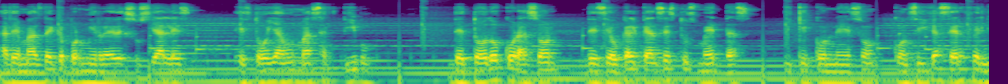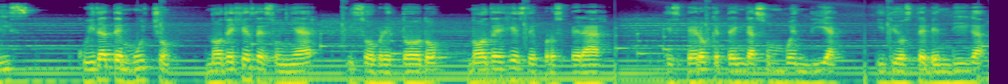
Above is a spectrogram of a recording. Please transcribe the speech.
además de que por mis redes sociales estoy aún más activo. De todo corazón deseo que alcances tus metas y que con eso consigas ser feliz. Cuídate mucho, no dejes de soñar y sobre todo no dejes de prosperar. Espero que tengas un buen día y Dios te bendiga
